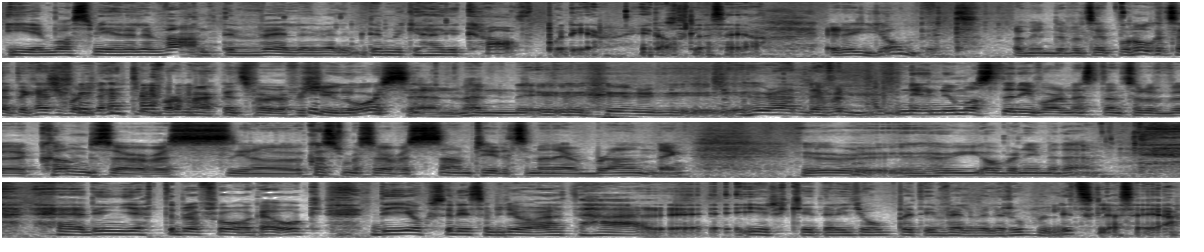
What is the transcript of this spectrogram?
är vad som är relevant det är väldigt, väldigt, det är mycket högre krav på det idag skulle jag säga. Är det jobbigt? Jag menar, det vill säga, typ på något sätt det kanske var lätt att vara marknadsförare för 20 år sedan, men hur, hur hade, för nu, nu måste ni vara nästan sort of eh, kundservice, you know, customer service samtidigt som en är branding. Hur, hur jobbar ni med det? Eh, det är en jättebra fråga och det är också det som gör att det här eh, yrket eller jobbet är väldigt, väldigt roligt skulle jag säga.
